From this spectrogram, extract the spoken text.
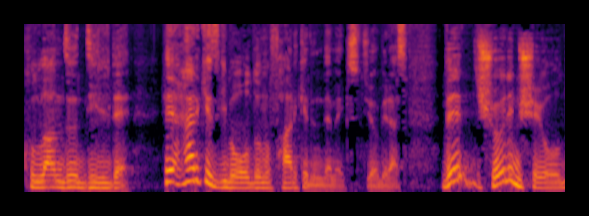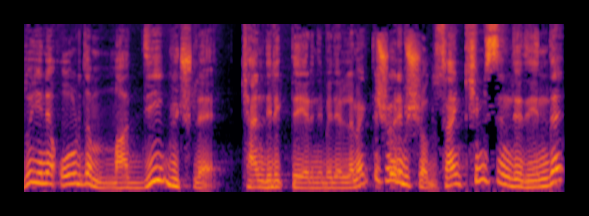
kullandığı dilde. He- Herkes gibi olduğumu fark edin demek istiyor biraz. Ve şöyle bir şey oldu yine orada maddi güçle kendilik değerini belirlemek de şöyle bir şey oldu. Sen kimsin dediğinde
